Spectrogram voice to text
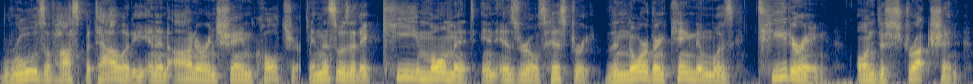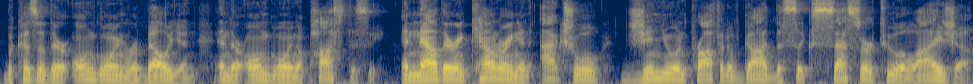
rules of hospitality in an honor and shame culture. And this was at a key moment in Israel's history. The northern kingdom was teetering on destruction because of their ongoing rebellion and their ongoing apostasy. And now they're encountering an actual, genuine prophet of God, the successor to Elijah.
